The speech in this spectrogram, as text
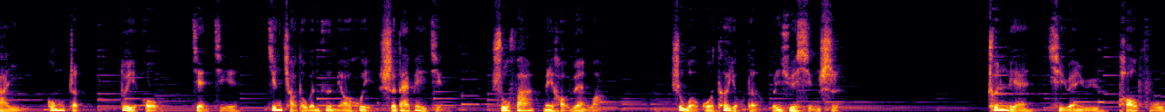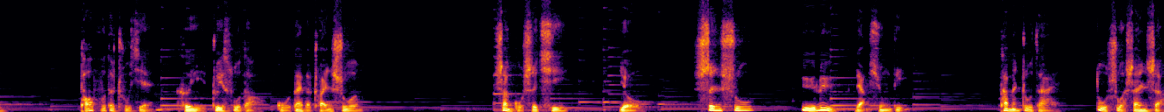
它以工整、对偶、简洁、精巧的文字描绘时代背景，抒发美好愿望，是我国特有的文学形式。春联起源于桃符，桃符的出现可以追溯到古代的传说。上古时期，有申叔、玉律两兄弟，他们住在杜朔山上。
